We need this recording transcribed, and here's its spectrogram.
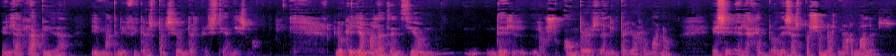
en la rápida y magnífica expansión del cristianismo. Lo que llama la atención de los hombres del Imperio Romano es el ejemplo de esas personas normales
